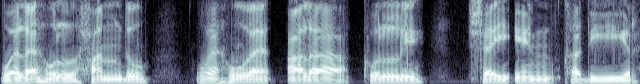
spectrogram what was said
Wa lahul hamdu wa huwa ala kulli شيء قدير.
